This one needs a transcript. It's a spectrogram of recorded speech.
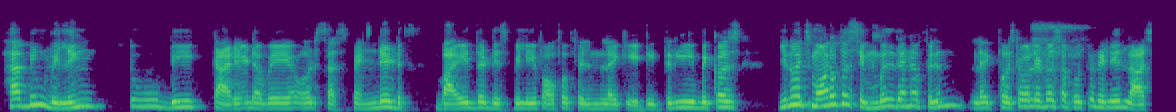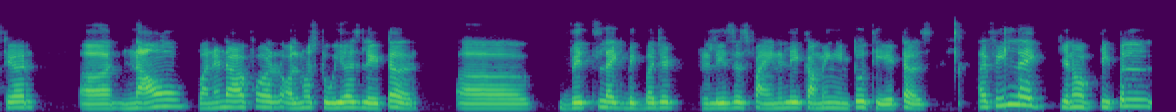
have been willing to be carried away or suspended by the disbelief of a film like 83 because you know it's more of a symbol than a film. Like first of all it was supposed to release last year. Uh, now one and a half or almost two years later uh, with like big budget releases finally coming into theaters I feel like you know people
